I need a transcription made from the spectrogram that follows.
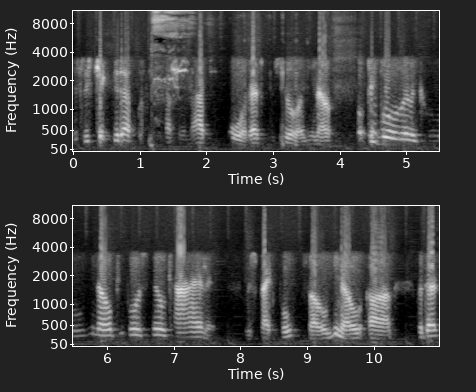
this has kicked it up a notch. That's for sure. You know, but people are really cool. You know, people are still kind and uh, but that's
